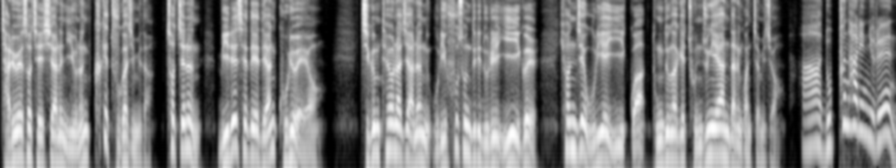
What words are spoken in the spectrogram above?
자료에서 제시하는 이유는 크게 두 가지입니다. 첫째는 미래 세대에 대한 고려예요. 지금 태어나지 않은 우리 후손들이 누릴 이익을 현재 우리의 이익과 동등하게 존중해야 한다는 관점이죠. 아, 높은 할인율은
